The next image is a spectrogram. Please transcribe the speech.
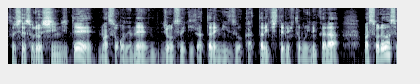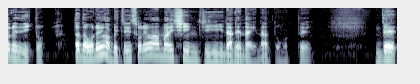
そしてそれを信じて、まあそこでね、浄水器買ったり水を買ったりしてる人もいるから、まあそれはそれでいいと。ただ俺は別にそれはあまり信じられないなと思って。で、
